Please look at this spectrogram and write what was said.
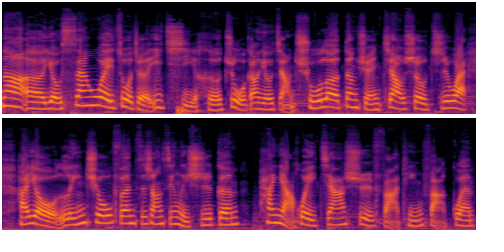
那呃，有三位作者一起合著。我刚刚有讲，除了邓学仁教授之外，还有林秋芬咨商心理师跟。潘雅慧家事法庭法官，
